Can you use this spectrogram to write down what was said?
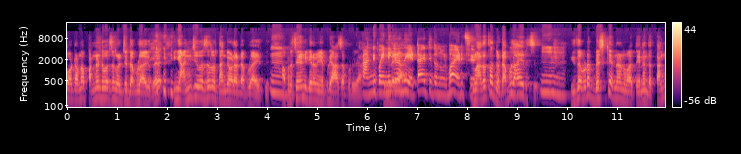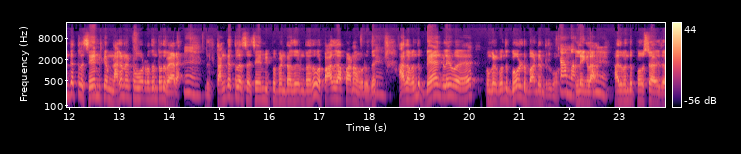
போட்டோம்னா பன்னெண்டு வருஷம் கழிச்சு டபுள் ஆகுது. இங்க அஞ்சு வருஷத்துல தங்க விலை டபுள் ஆயிருக்கு. அப்புறம் சேமிக்கிறவன் எப்படி ஆசைப்படுவான்? கண்டிப்பா இன்னைக்கு? வந்து எட்டாயிரத்தி தொண்ணூறு ரூபாய் ஆயிடுச்சு. அதைத்தான் டபுள் ஆயிருச்சு. இதை விட பெஸ்ட் என்னன்னு பார்த்தீங்கன்னா இந்த தங்கத்துல சேமிக்கணும் நகை நட்டு ஓடுறதுன்றது வேற. இந்த தங்கத்துல சேமிப்பு பண்றதுன்றது ஒரு பாதுகாப்பான ஒரு இது. அதை வந்து பேங்க்லயே உங்களுக்கு வந்து கோல்டு பாண்டுன்னு இருக்கும். இல்லைங்களா? அது வந்து போஸ்ட் இது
